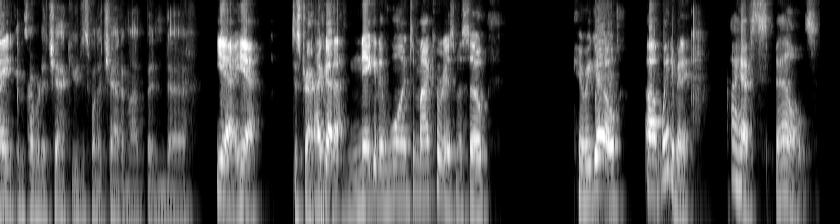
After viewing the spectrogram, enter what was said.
person I? Comes over to check, you just want to chat him up and uh Yeah, yeah. Distract I got a negative one to my charisma. So here we go. Uh, wait a minute. I have spells.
